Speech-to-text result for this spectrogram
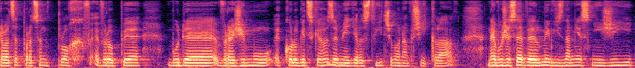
25 eh, ploch v Evropě bude v režimu ekologického zemědělství, třeba například, nebo že se velmi významně sníží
